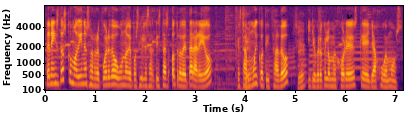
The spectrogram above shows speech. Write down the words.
Tenéis dos comodines, os recuerdo, uno de posibles artistas, otro de tarareo que está Sí. muy cotizado Sí. y yo creo que lo mejor es que ya juguemos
